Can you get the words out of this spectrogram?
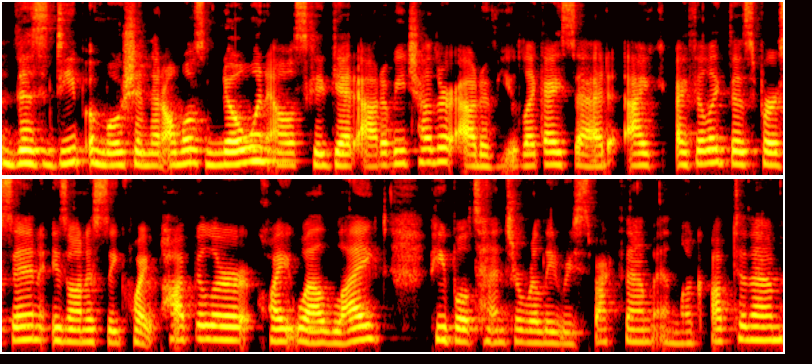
this deep emotion that almost no one else could get out of each other out of you. Like I said, I, I feel like this person is honestly quite popular, quite well liked. People tend to really respect them and look up to them,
